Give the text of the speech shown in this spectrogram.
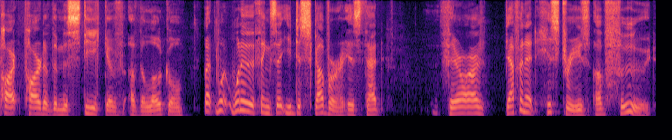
part, part of the mystique of, of the local. But w- one of the things that you discover is that there are definite histories of food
